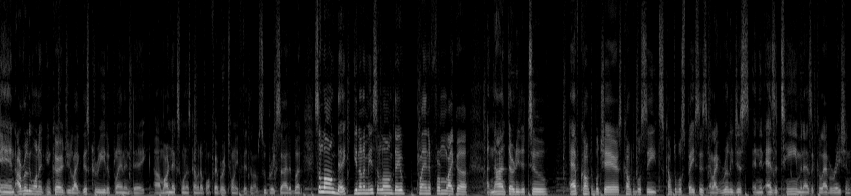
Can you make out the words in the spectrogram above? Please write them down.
and I really want to encourage you, like this creative planning day. Um, our next one is coming up on February 25th, and I'm super excited. But it's a long day. You know what I mean? It's a long day of planning from like a, a 9:30 to 2 have comfortable chairs, comfortable seats, comfortable spaces, and like really just and then as a team and as a collaboration,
